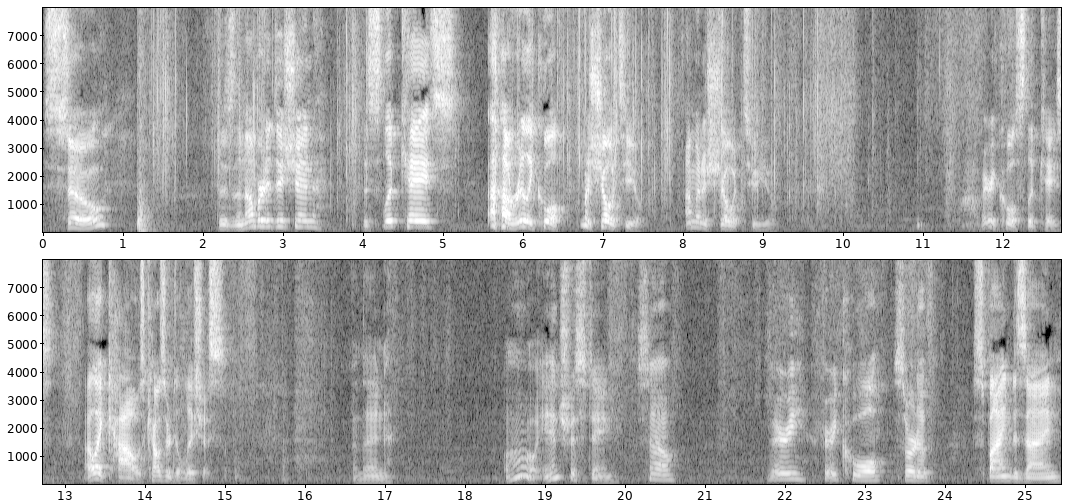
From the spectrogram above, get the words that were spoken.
So, this is the numbered edition, the slipcase. Ah, really cool. I'm going to show it to you. I'm going to show it to you. Oh, very cool slipcase. I like cows. Cows are delicious. And then, oh, interesting. So, very, very cool sort of spine design.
